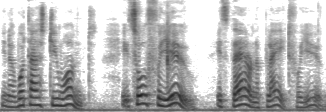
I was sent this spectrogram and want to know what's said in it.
You know, what else do you want? It's all for you. It's there on a plate for you.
